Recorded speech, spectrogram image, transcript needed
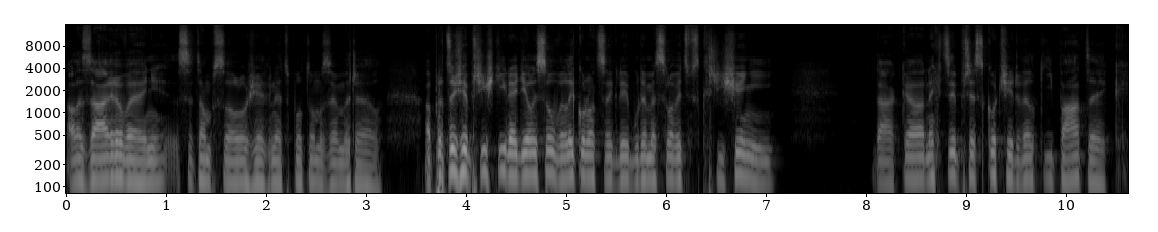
ale zároveň se tam psalo, že hned potom zemřel. A protože příští neděli jsou Velikonoce, kdy budeme slavit vzkříšení, tak nechci přeskočit Velký pátek,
